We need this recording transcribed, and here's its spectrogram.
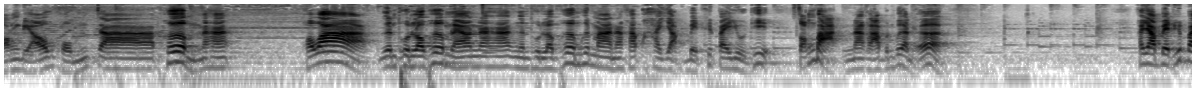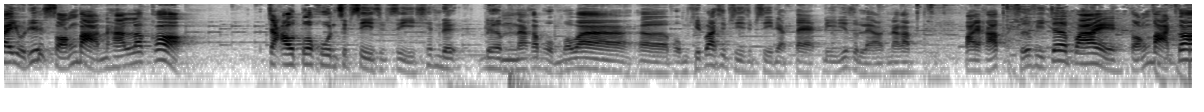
2 เดี๋ยวผมจะเพิ่มนะฮะ เพราะว่าเงินทุนเราเพิ่มแล้วนะฮะเงินทุนเราเพิ่มขึ้นมานะครับ ขยับเบ็ดขึ้นไปอยู่ที่ 2 บาทนะครับเพื่อนๆเออ ขยับเบ็ดขึ้นไปอยู่ที่ 2 บาทนะฮะแล้วก็จะเอาตัวคูณ 14 14 เช่นเดิมนะครับผมเพราะว่าเออผมคิดว่า 14 14 เนี่ยแตกดีที่สุดแล้วนะครับ ไปครับซื้อฟีเจอร์ไป 2 บาทก็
